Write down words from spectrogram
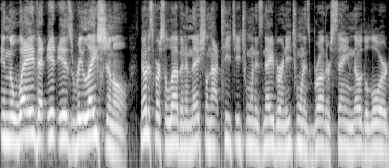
In the way that it is relational. Notice verse 11, and they shall not teach each one his neighbor and each one his brother, saying, Know the Lord,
